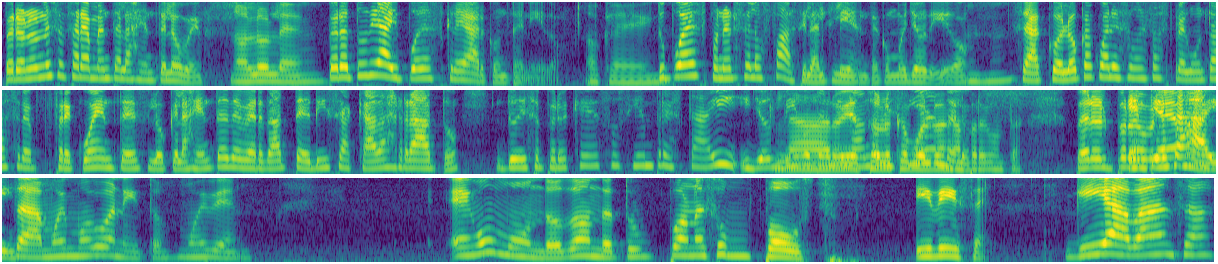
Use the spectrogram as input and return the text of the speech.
pero no necesariamente la gente lo ve. No lo leen. Pero tú de ahí puedes crear contenido. Ok. Tú puedes ponérselo fácil al cliente, como yo digo. O sea, coloca cuáles son esas preguntas frecuentes, lo que la gente de verdad te dice a cada rato. Y tú dices, pero es que eso siempre está ahí. Y yo vivo terminando y eso es lo que vuelven a preguntar. Pero el problema está muy, muy bonito. Muy bien. En un mundo donde tú pones un post y dice, guía avanza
